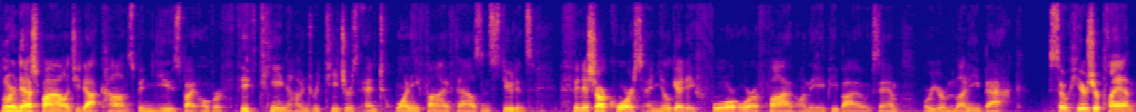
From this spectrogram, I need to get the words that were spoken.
Learn-biology.com has been used by over 1,500 teachers and 25,000 students. Finish our course and you'll get a 4 or a 5 on the AP Bio exam or your money back. So here's your plan.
